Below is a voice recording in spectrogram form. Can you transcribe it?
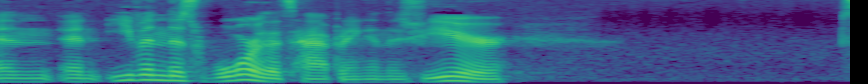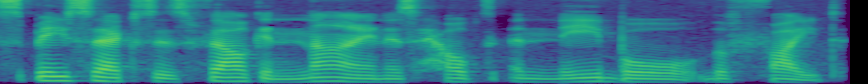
and, and even this war that's happening in this year SpaceX's Falcon 9 has helped enable the fight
